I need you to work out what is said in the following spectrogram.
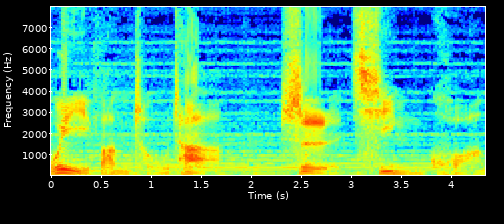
为防惆怅是轻狂。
